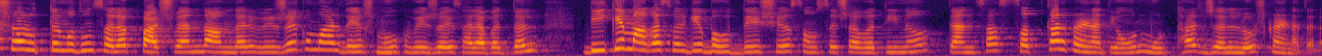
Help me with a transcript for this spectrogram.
शहर उत्तरमधून सलग पाचव्यांदा आमदार विजयकुमार देशमुख विजयी झाल्याबद्दल डी के मागासवर्गीय बहुउद्देशीय संस्थेच्या वतीनं त्यांचा सत्कार करण्यात येऊन मोठा जल्लोष करण्यात आला.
